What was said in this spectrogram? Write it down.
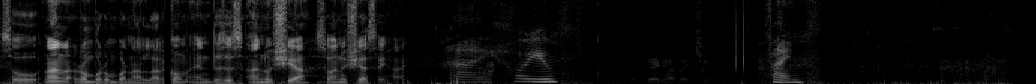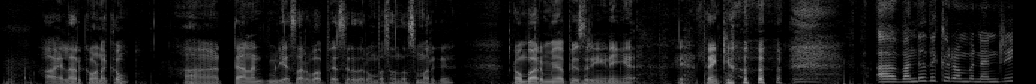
ஸோ நான் ரொம்ப ரொம்ப நல்லா இருக்கும் and this is Anushya so Anushya say hi Hi, how are you? Fine. ஆ எல்லாருக்கும் வணக்கம். டேலண்ட் மீடியா சார்பாக பேசுகிறது ரொம்ப சந்தோஷமாக இருக்குது ரொம்ப அருமையாக பேசுகிறீங்க நீங்கள் தேங்க்யூ வந்ததுக்கு ரொம்ப நன்றி.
